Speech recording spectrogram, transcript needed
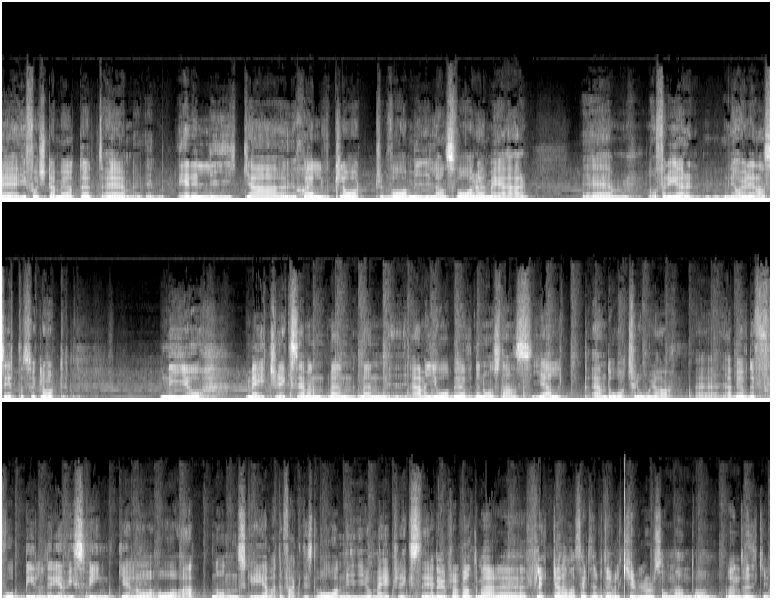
i första mötet. Eh, är det lika självklart vad Milan svarar med här? Eh, och för er, ni har ju redan sett det såklart. Nio Matrix. Men, men, men, ja, men jag behövde någonstans hjälp ändå tror jag. Eh, jag behövde få bilder i en viss vinkel och, och, att någon skrev att det faktiskt var Neo Matrix. Det, det är framförallt de här eh, fläckarna man ser, typ det är väl kulor som man då mm. undviker.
